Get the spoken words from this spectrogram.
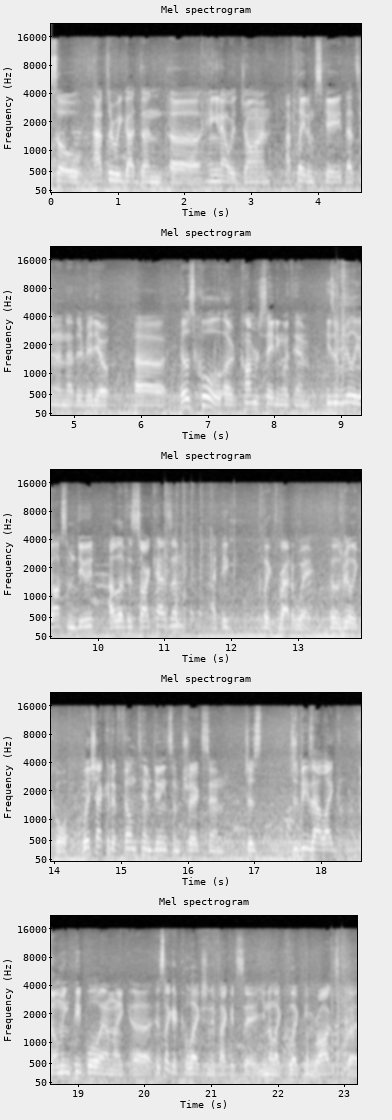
So after we got done uh, hanging out with John, I played him skate. That's in another video. Uh, it was cool uh, conversating with him. He's a really awesome dude. I love his sarcasm. I think clicked right away. It was really cool. Wish I could have filmed him doing some tricks and just just because I like filming people and like uh, it's like a collection if I could say. You know, like collecting rocks, but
